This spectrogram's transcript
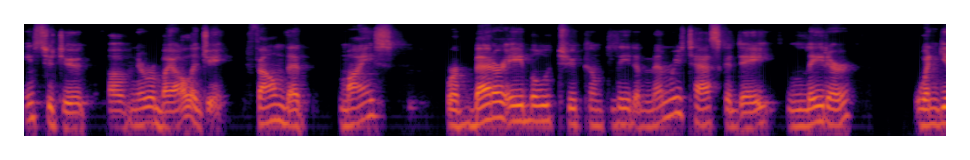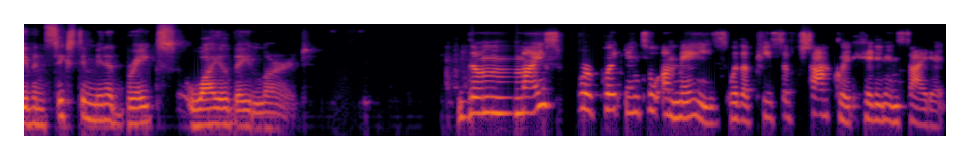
Institute of Neurobiology found that mice were better able to complete a memory task a day later when given 60 minute breaks while they learned. The mice were put into a maze with a piece of chocolate hidden inside it.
